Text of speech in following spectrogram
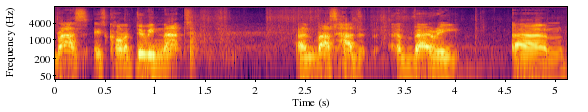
Raz is kind of doing that. And Raz had a very... Um,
